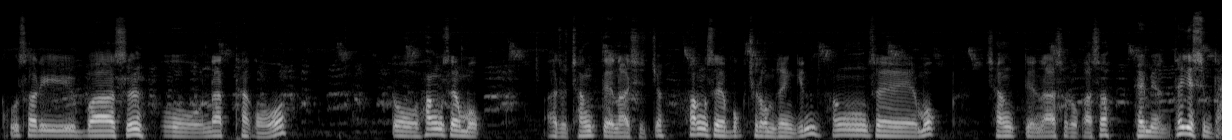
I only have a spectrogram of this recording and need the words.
고사리 밭을 또 낫하고 또 황새목 아주 장대 낫이죠. 황새목처럼 생긴 황새목 장대 낫으로 가서 베면 되겠습니다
